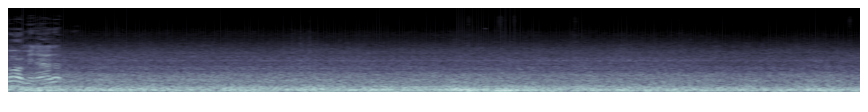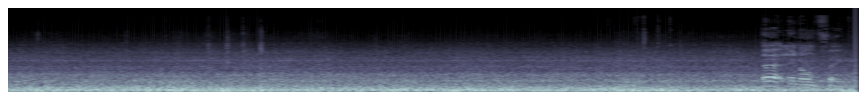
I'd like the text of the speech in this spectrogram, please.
flying by me now. Hurtling on through.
